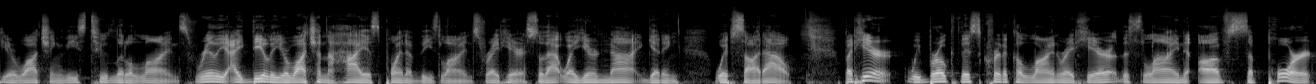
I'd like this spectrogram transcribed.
you're watching these two little lines. Really, ideally, you're watching the highest point of these lines right here. So that way you're not getting whipsawed out. But here we broke this critical line right here, this line of support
